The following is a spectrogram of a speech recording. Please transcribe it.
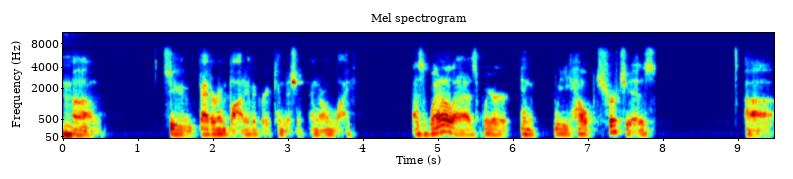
Mhm. um, to better embody the Great Commission in their own life, as well as we're in we help churches uh,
